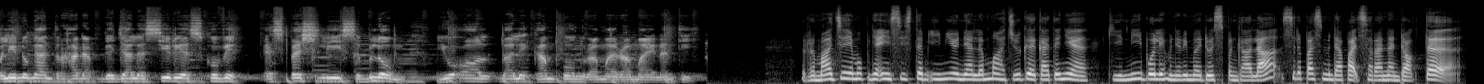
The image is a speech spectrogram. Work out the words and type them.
perlindungan terhadap gejala serius COVID. Especially sebelum you all balik kampung ramai-ramai nanti. Remaja yang mempunyai sistem imun yang lemah juga katanya kini boleh menerima dos penggalak selepas mendapat saranan doktor.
